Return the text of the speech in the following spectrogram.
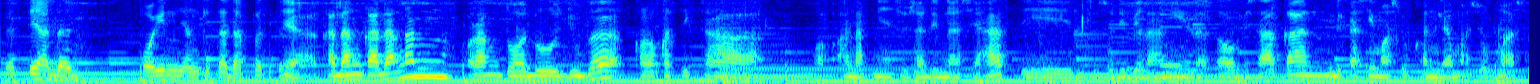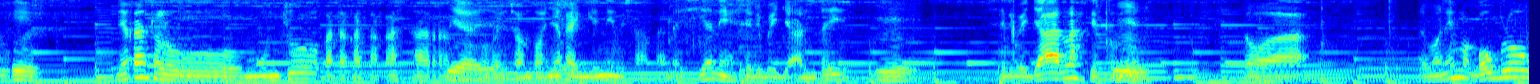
Berarti ada poin yang kita dapat. ya kadang-kadang kan orang tua dulu juga kalau ketika anaknya susah dinasehatin susah dibilangin atau misalkan dikasih masukan nggak masuk masuk Hmm. dia kan selalu muncul kata-kata kasar Iya, gitu. iya. contohnya kayak gini misalkan Aisyah nih saya dibejaan teh Hmm. saya dibejaan lah gitu Hmm. atau temannya mah goblok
